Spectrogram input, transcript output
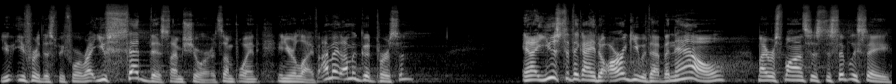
You, have heard this before, right? You said this, I'm sure, at some point in your life. I'm a, I'm a good person. And I used to think I had to argue with that, but now my response is to simply say,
